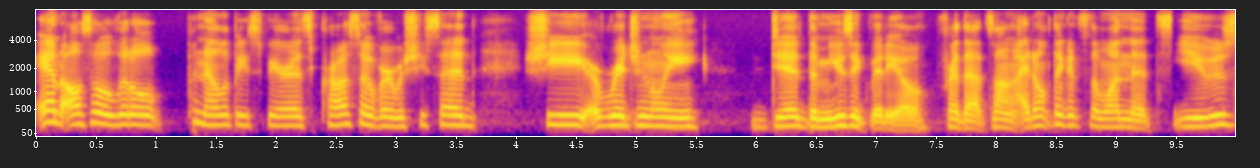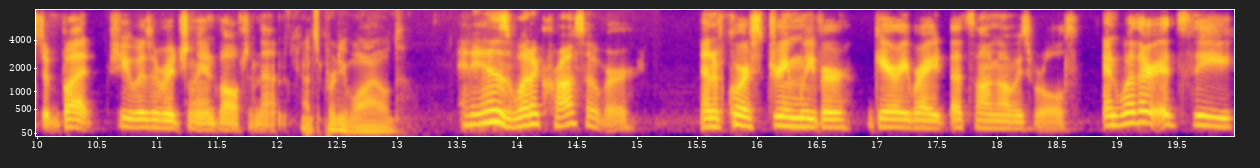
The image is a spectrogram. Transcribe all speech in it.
And also a little Penelope Spheeris crossover where she said she originally did the music video for that song. I don't think it's the one that's used, but she was originally involved in that. That's pretty wild. It is. What a crossover. And of course, Dreamweaver, Gary Wright, that song always rules. And whether it's the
